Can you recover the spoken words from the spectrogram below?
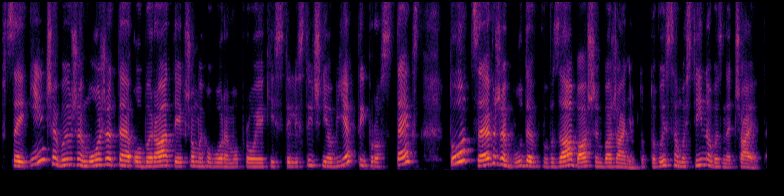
все інше ви вже можете обирати, якщо ми говоримо про якісь стилістичні об'єкти і про текст, то це вже буде за вашим бажанням. Тобто ви самостійно визначаєте.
